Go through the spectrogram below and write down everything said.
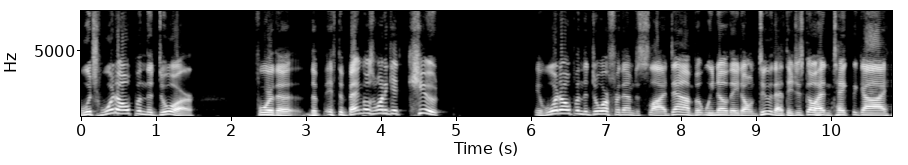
which would open the door for the the if the Bengals want to get cute. It would open the door for them to slide down, but we know they don't do that. They just go ahead and take the guy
